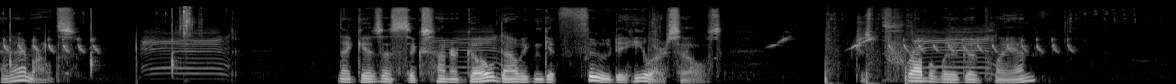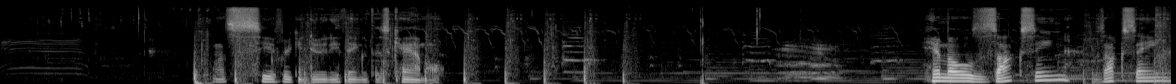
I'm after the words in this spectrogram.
And emeralds. That gives us 600 gold. Now we can get food to heal ourselves which is probably a good plan. Let's see if we can do anything with this camel. Himozoxine? Zoxane?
